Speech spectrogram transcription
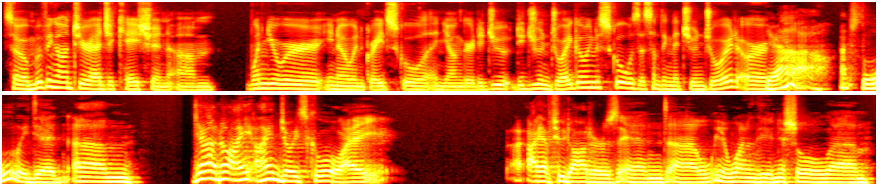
So, moving on to your education, um, when you were, you know, in grade school and younger, did you did you enjoy going to school? Was it something that you enjoyed, or Yeah, absolutely did. Um, yeah, no, I, I enjoyed school. I I have two daughters, and uh, you know, one of the initial um,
